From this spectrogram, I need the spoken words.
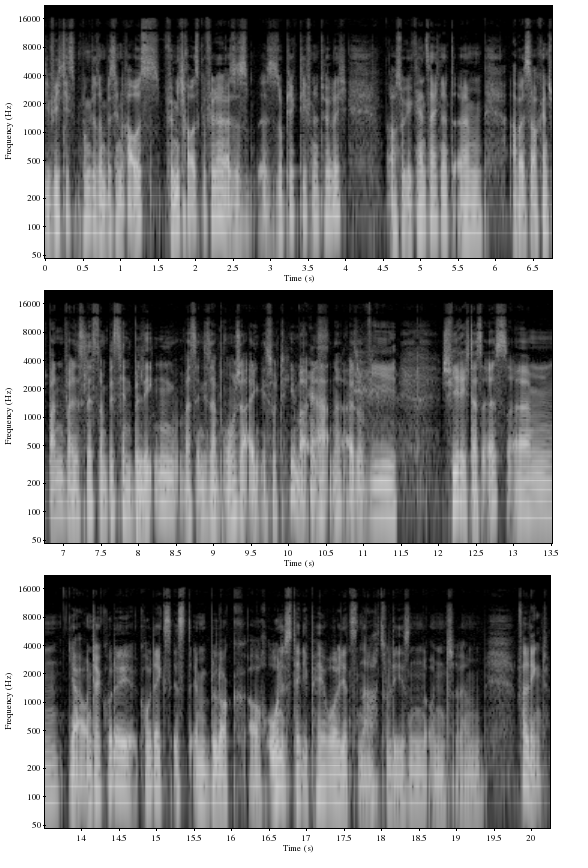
die wichtigsten Punkte so ein bisschen raus, für mich rausgefiltert, also subjektiv natürlich, auch so gekennzeichnet, ähm, aber es ist auch ganz spannend, weil es lässt so ein bisschen blicken, was in dieser Branche eigentlich so Thema Ja. ist. Ne? Also wie schwierig das ist. Ähm, ja, und der Code Codex ist im Blog auch ohne Steady Paywall jetzt nachzulesen und ähm, verlinkt.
